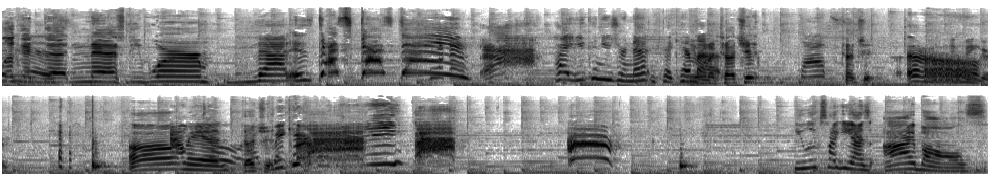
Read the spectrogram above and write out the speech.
look at that nasty worm. That is disgusting. Ah. Hey, you can use your net and pick him up. You wanna touch it? That's Touch it. oh. Finger. oh man. Touch it. Be careful. Daddy. He looks like he has eyeballs.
